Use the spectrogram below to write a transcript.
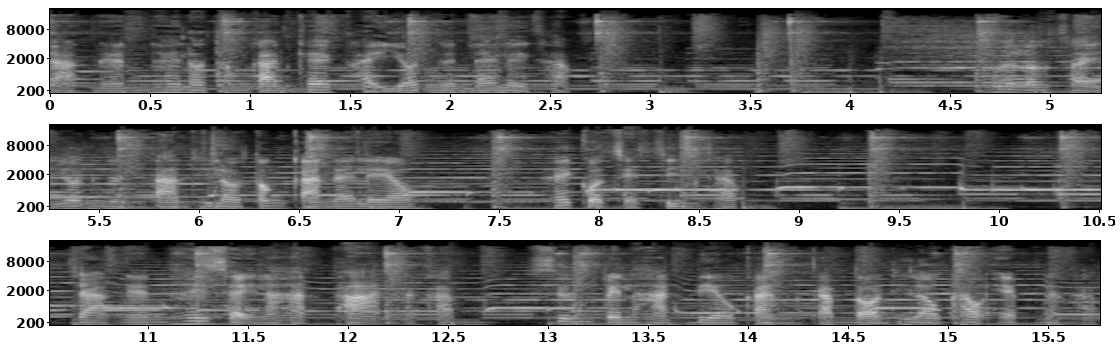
จากนั้นให้เราทำการแก้ไขยอดเงินได้เลยครับ เมื่อเราใส่ยอดเงินตามที่เราต้องการได้แล้ว ให้กดเสร็จสิ้นครับ จากนั้นให้ใส่รหัสผ่านนะครับ ซึ่งเป็นรหัสเดียวกันกับตอนที่เราเข้าแอปนะครับ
